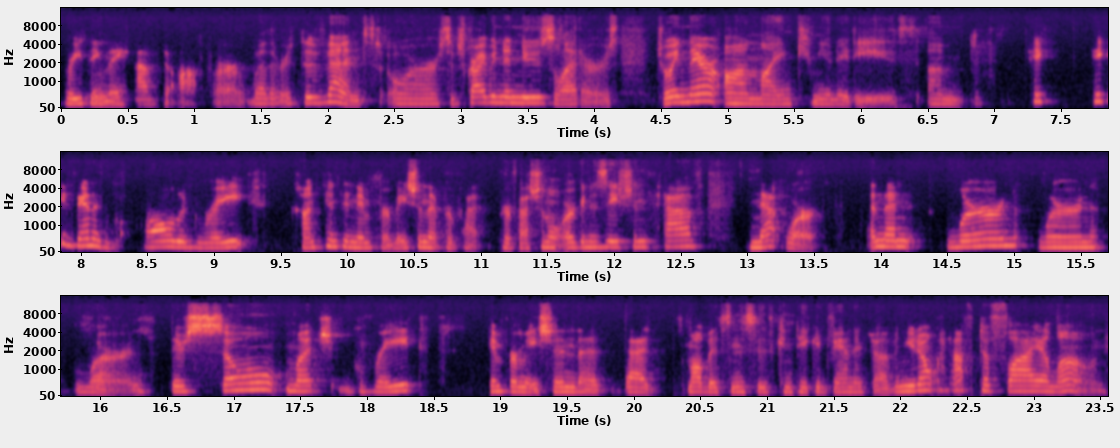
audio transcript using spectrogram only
everything they have to offer, whether it's events or subscribing to newsletters, join their online communities. Um, take, take advantage of all the great content and information that pro- professional organizations have, network, and then learn, learn, learn. There's so much great information that that small businesses can take advantage of and you don't have to fly alone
